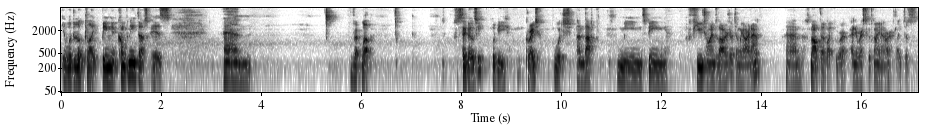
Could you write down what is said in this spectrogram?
it would look like being a company that is um, well, stability would be great, which and that means being a few times larger than we are now. And it's not that like we're any risk of going anywhere. Like just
